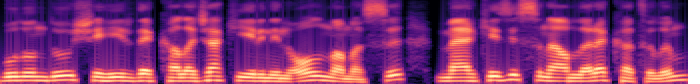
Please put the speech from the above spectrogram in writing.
bulunduğu şehirde kalacak yerinin olmaması, merkezi sınavlara katılım,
